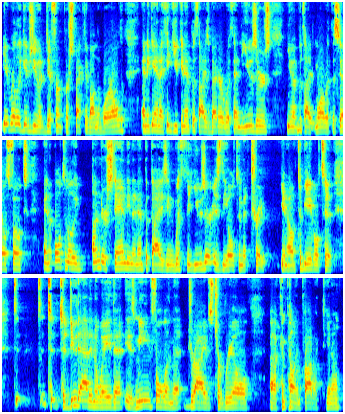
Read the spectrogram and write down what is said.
it really gives you a different perspective on the world. And again i think you can empathize better with end users. You empathize more with the sales folks. And ultimately understanding and empathizing with the user is the ultimate trait you know to be able to to, to, to do that in a way that is meaningful and that drives to real uh, compelling product you know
